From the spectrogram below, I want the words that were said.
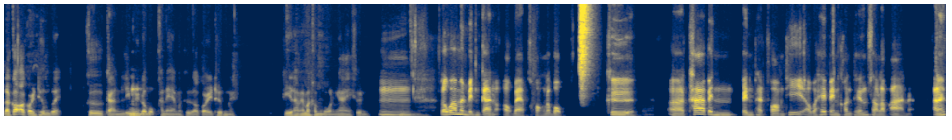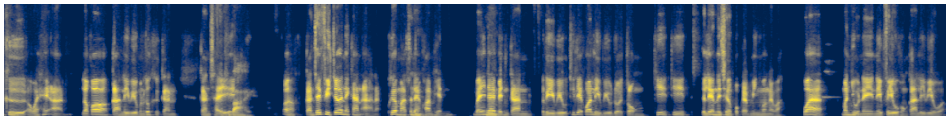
แล้วก็อัลกอริทึมด้วย คือการรีวิวอืมระบบคะแนนมันคืออัลกอริทึมไงที่ทำให้มันคำนวณง่ายขึ้นๆอืมอืม เราว่ามันเป็นการออกแบบของระบบ คือเอ่อถ้าเป็นเป็นแพลตฟอร์มที่เอาไว้ให้เป็นคอนเทนต์สำหรับอ่านอะอันนั้นคือเอาไว้ให้อ่าน แล้วก็การรีวิวมันก็คือการการใช้อธิบายเอ่อการใช้ feature ในการอ่านอะเพื่อมาแสดงอืมความเห็น ไม่ได้อืมเป็นการรีวิวที่เรียกว่ารีวิวโดยตรงที่ที่จะเรียกในเชิง programming ว่าไงวะว่ามันอยู่ในใน field ของการรีวิวอะ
